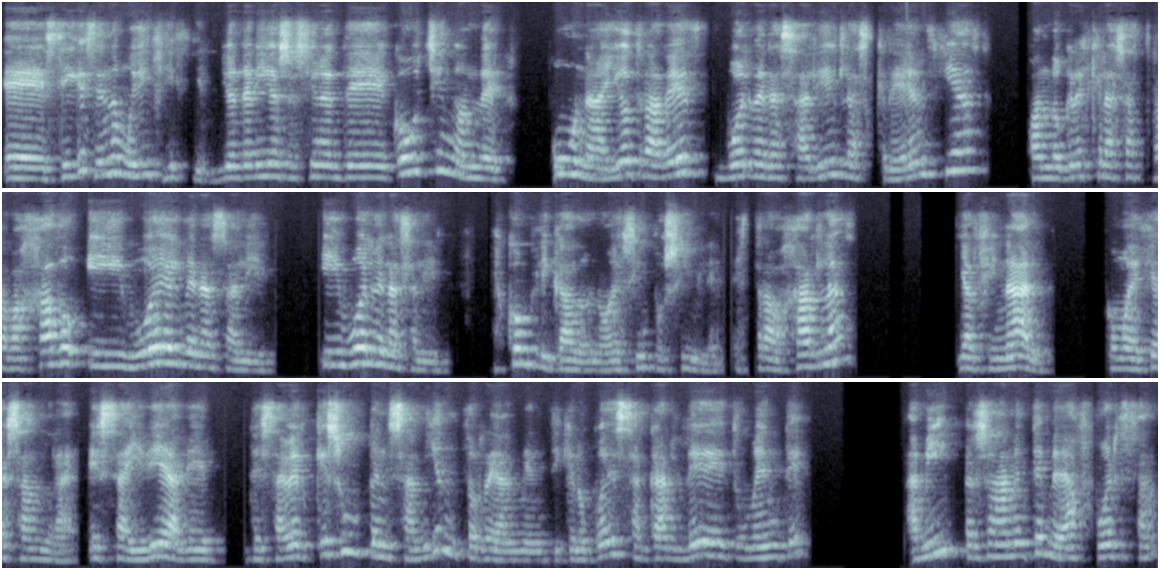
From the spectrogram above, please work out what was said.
Eh, sigue siendo muy difícil. Yo he tenido sesiones de coaching donde una y otra vez vuelven a salir las creencias cuando crees que las has trabajado y vuelven a salir y vuelven a salir. Es complicado, no es imposible, es trabajarlas y al final, como decía Sandra, esa idea de, saber qué es un pensamiento realmente y que lo puedes sacar de tu mente, a mí personalmente me da fuerza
